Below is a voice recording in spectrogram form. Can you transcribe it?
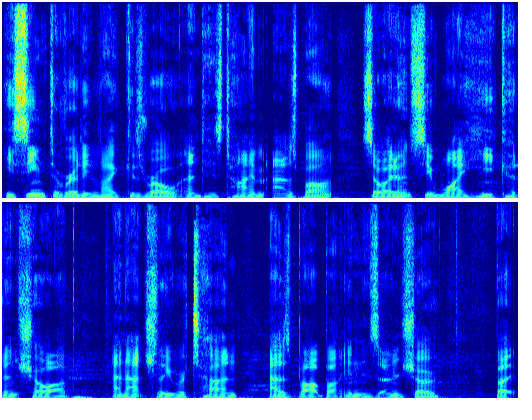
he seemed to really like his role and his time as Bart, so I don't see why he couldn't show up and actually return as Bart but in his own show. But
